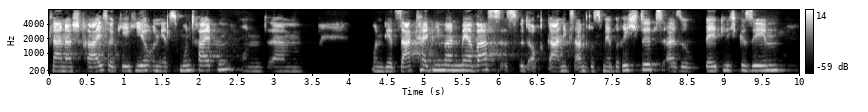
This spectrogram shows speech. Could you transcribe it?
kleiner Streich, okay, hier und jetzt Mund halten. Und, ähm, und jetzt sagt halt niemand mehr was, es wird auch gar nichts anderes mehr berichtet, also weltlich gesehen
